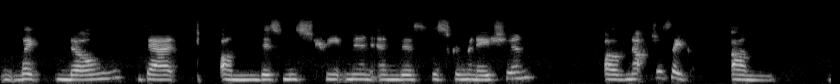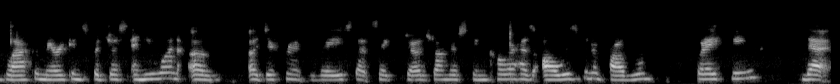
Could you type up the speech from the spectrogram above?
like known that um this mistreatment and this discrimination of not just like um black americans but just anyone of a different race that's like judged on their skin color has always been a problem. But i think that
